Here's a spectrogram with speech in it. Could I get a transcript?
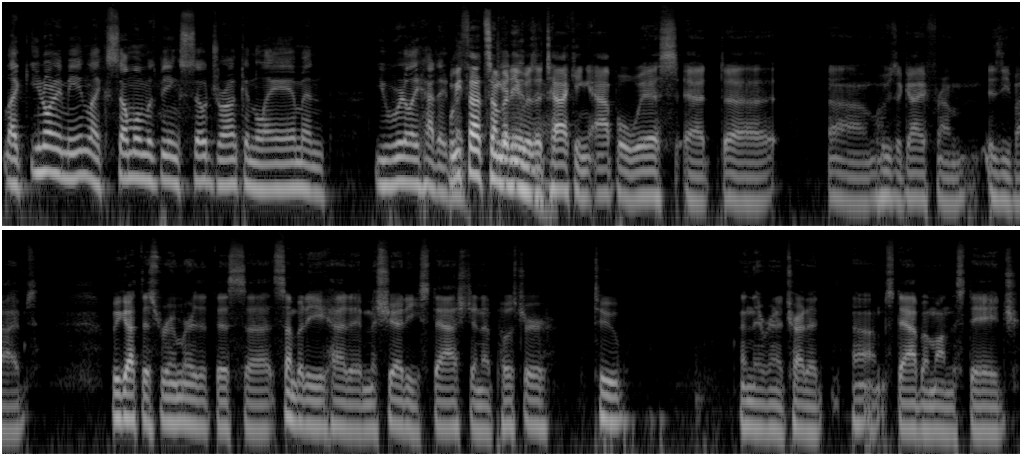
Like you know what I mean? Like someone was being so drunk and lame, and you really had to. We like, thought somebody was there. attacking Apple Wiss at uh, um, who's a guy from Izzy Vibes. We got this rumor that this uh, somebody had a machete stashed in a poster tube, and they were going to try to um, stab him on the stage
